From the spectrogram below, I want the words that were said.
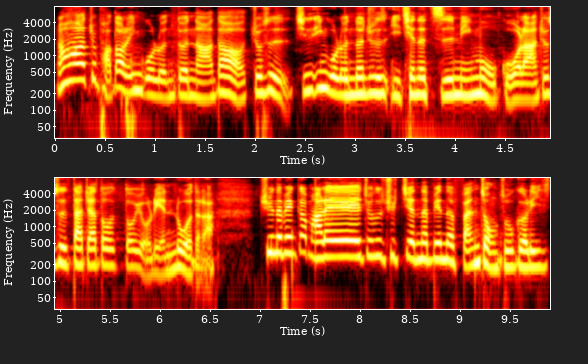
然后他就跑到了英国伦敦啊，到就是其实英国伦敦就是以前的殖民母国啦，就是大家都都有联络的啦。去那边干嘛嘞？就是去见那边的反种族隔离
